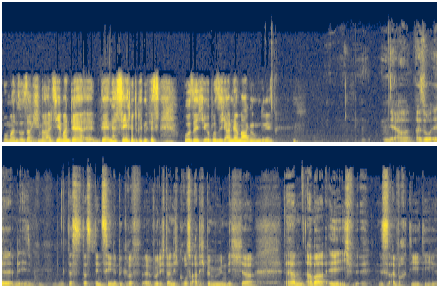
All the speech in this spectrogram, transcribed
wo man so, sag ich mal, als jemand, der, der in der Szene drin ist, wo sich, wo sich einem der Magen umdreht? Ja, also äh, das, das, den Szenebegriff äh, würde ich da nicht großartig bemühen. Ich, äh, ähm, aber äh, ich, es ist einfach die, die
